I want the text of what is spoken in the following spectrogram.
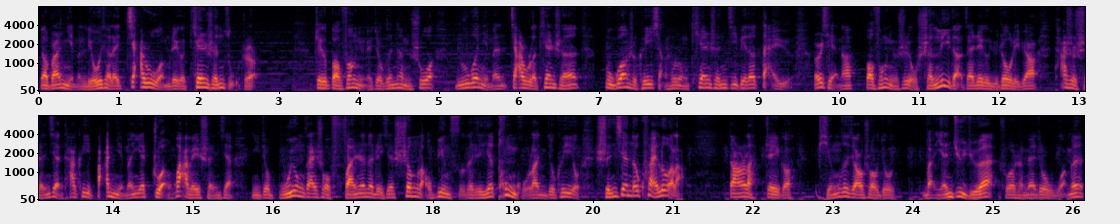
要不然你们留下来加入我们这个天神组织。这个暴风女就跟他们说：“如果你们加入了天神，不光是可以享受这种天神级别的待遇，而且呢，暴风女是有神力的，在这个宇宙里边，她是神仙，她可以把你们也转化为神仙，你就不用再受凡人的这些生老病死的这些痛苦了，你就可以有神仙的快乐了。当然了，这个瓶子教授就。”婉言拒绝，说什么呀？就是我们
